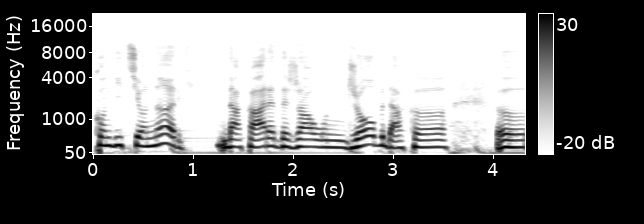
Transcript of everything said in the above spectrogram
condiționări dacă are deja un job, dacă uh,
